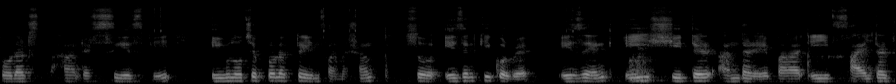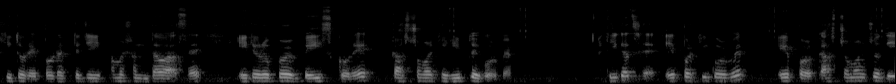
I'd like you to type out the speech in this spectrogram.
প্রোডাক্টস হান্ড্রেড সিএসভি এইগুলো হচ্ছে প্রোডাক্টের ইনফরমেশন সো এজেন্ট কি করবে? এজেন্ট এই শিটের আন্ডারে বা এই ফাইলটার ভিতরে প্রোডাক্টের যে ইনফরমেশন দেওয়া আছে, এটার উপর বেস করে কাস্টমারকে রিপ্লে করবে। ঠিক আছে? এরপর কি করবে? এরপর কাস্টমার যদি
